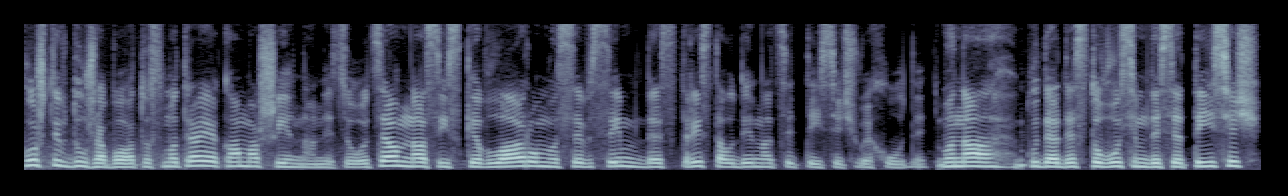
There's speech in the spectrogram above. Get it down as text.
Коштів дуже багато, смотря яка машина на цього. Оця в нас із кевларом, все всім десь 311 тисяч виходить. Вона буде десь 180 тисяч.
